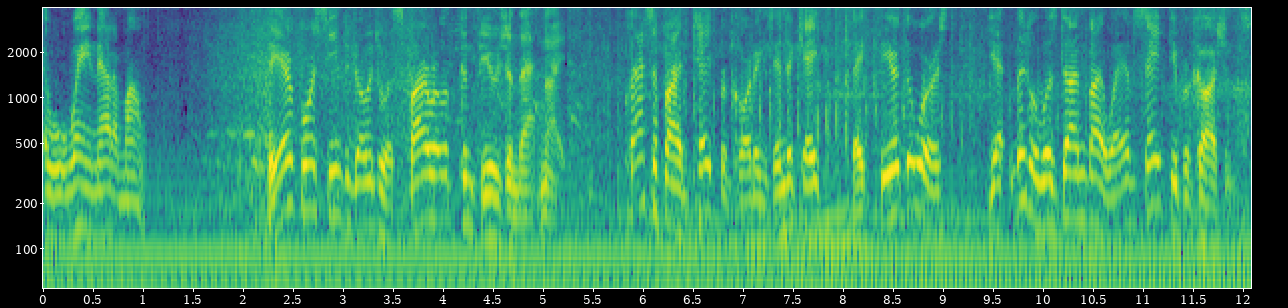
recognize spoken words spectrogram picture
weighing that amount. The Air Force seemed to go into a spiral of confusion that night. Classified tape recordings indicate they feared the worst, yet little was done by way of safety precautions.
